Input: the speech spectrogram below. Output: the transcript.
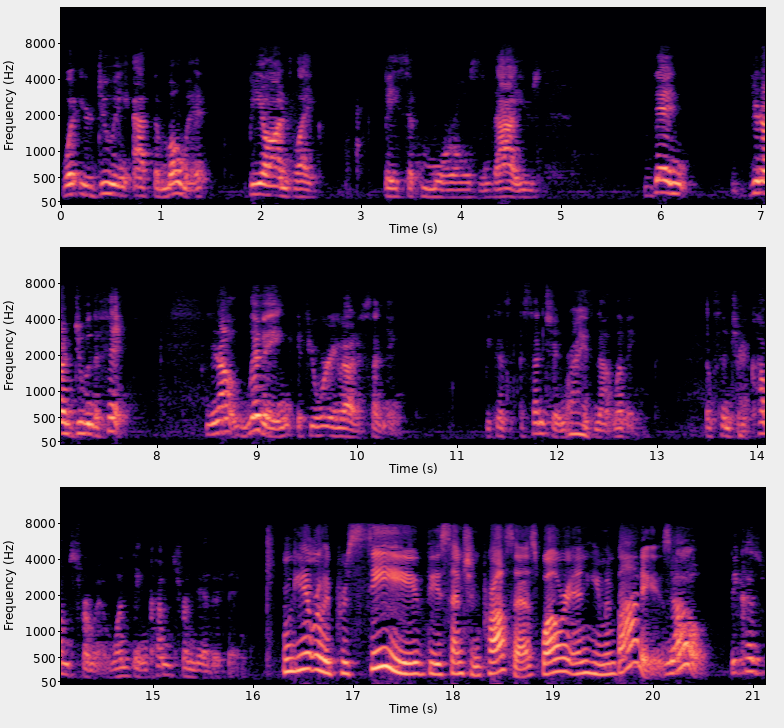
what you're doing at the moment, beyond like basic morals and values, then you're not doing the thing. You're not living if you're worrying about ascending, because ascension Right. is not living. Ascension comes from it. One thing comes from the other thing. We can't really perceive the ascension process while we're in human bodies. No, because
